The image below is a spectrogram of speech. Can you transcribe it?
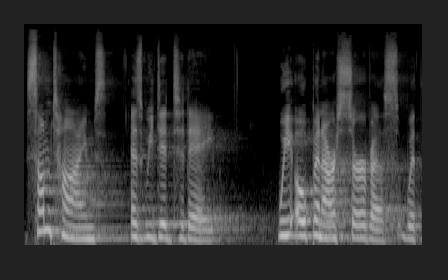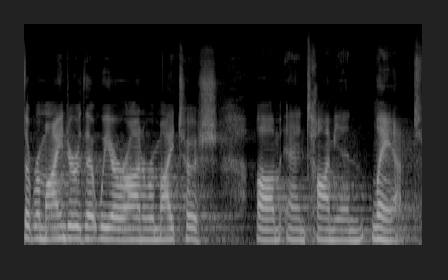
Sometimes, as we did today, we open our service with the reminder that we are on Ramaytush um, and Tamien land.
